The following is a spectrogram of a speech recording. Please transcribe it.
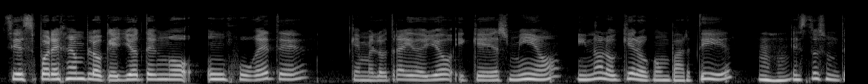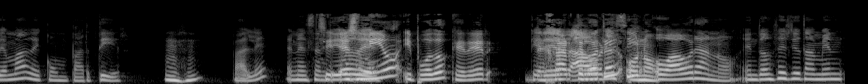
si es, por ejemplo, que yo tengo un juguete que me lo he traído yo y que es mío y no lo quiero compartir, esto es un tema de compartir. ¿Vale? En el sentido es mío y puedo querer, dejártelo a ti o no. O ahora no. Entonces yo también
